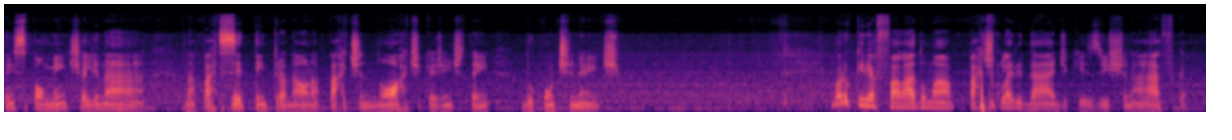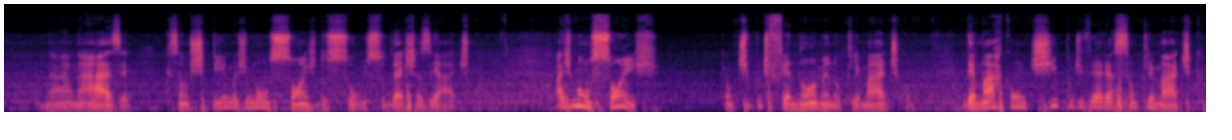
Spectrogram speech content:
principalmente ali na, na parte setentrional, na parte norte que a gente tem do continente. Agora eu queria falar de uma particularidade que existe na África, na, na Ásia, que são os climas de monções do sul e sudeste asiático. As monções que é um tipo de fenômeno climático, demarca um tipo de variação climática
